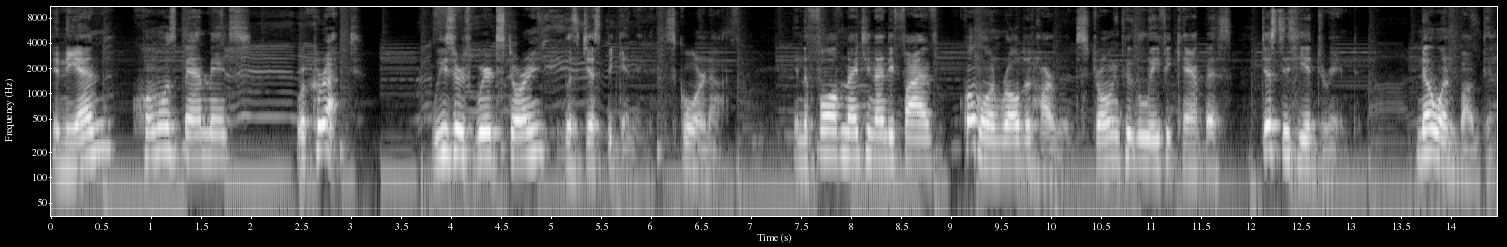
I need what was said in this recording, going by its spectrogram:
In the end, Cuomo's bandmates were correct. Weezer's weird story was just beginning, school or not. In the fall of 1995, Cuomo enrolled at Harvard, strolling through the leafy campus just as he had dreamed. No one bugged him.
